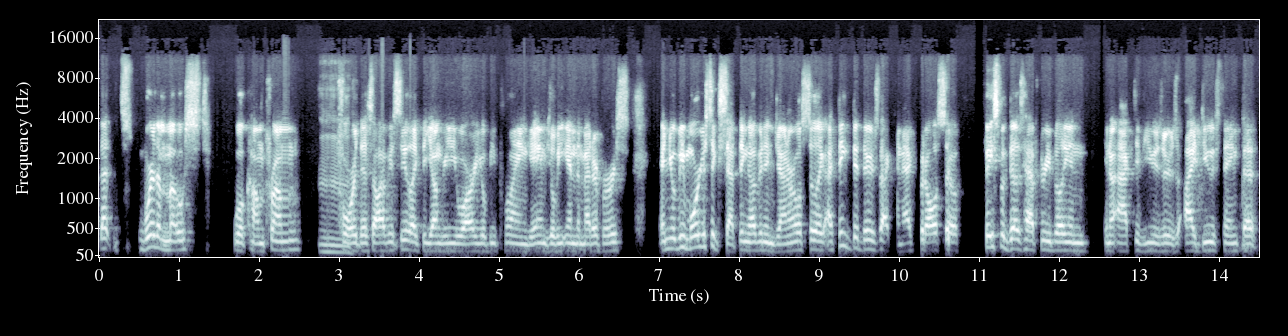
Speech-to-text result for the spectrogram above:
that's where the most will come from mm-hmm. for this. Obviously, like the younger you are, you'll be playing games, you'll be in the metaverse, and you'll be more just accepting of it in general. So, like, I think that there's that connect, but also Facebook does have three billion, you know, active users. I do think that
